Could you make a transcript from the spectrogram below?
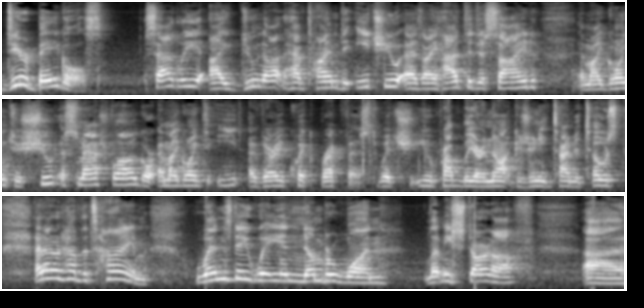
Dear Bagels, sadly I do not have time to eat you as I had to decide am I going to shoot a Smash vlog or am I going to eat a very quick breakfast, which you probably are not because you need time to toast, and I don't have the time. Wednesday weigh-in number one. Let me start off uh,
